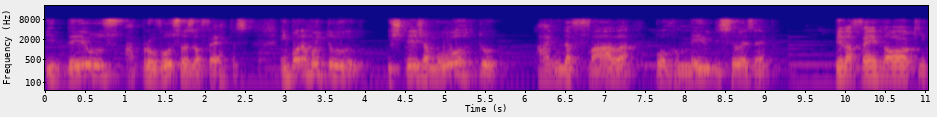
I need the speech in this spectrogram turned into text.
e Deus aprovou suas ofertas. Embora muito esteja morto, ainda fala por meio de seu exemplo. Pela fé, Enoque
